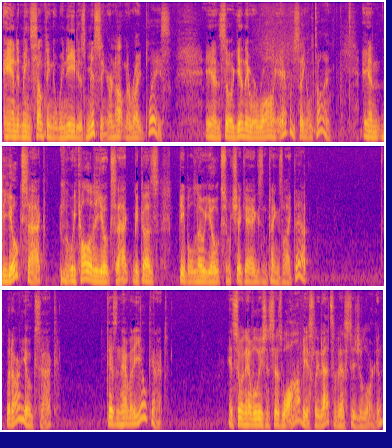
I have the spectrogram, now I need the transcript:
And it means something that we need is missing or not in the right place. And so, again, they were wrong every single time. And the yolk sac, we call it a yolk sac because people know yolks from chick eggs and things like that. But our yolk sac doesn't have any yolk in it. And so an evolution says, well, obviously that's a vestigial organ.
